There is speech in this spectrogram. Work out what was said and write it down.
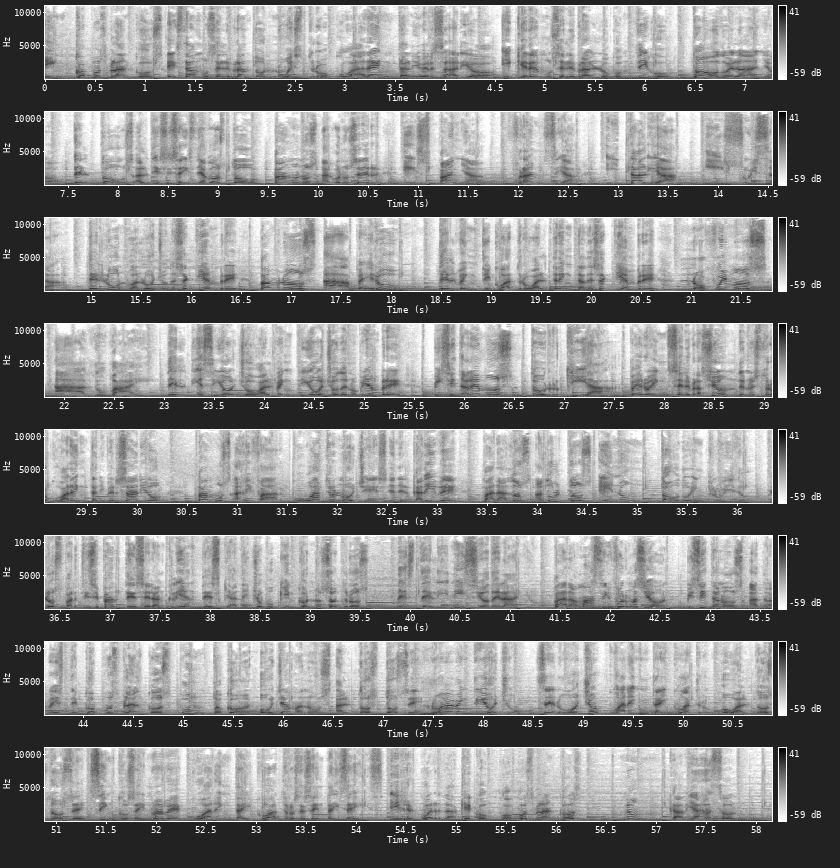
En Copos Blancos estamos celebrando nuestro 40 aniversario y queremos celebrarlo contigo todo el año. Del 2 al 16 de agosto, vámonos a conocer España, Francia, Italia y Suiza. Del 1 al 8 de septiembre, vámonos a Perú. Del 24 al 30 de septiembre, nos fuimos a Dubai. Del 18 al 28 de noviembre, visitaremos Turquía. Pero en celebración de nuestro 40 aniversario, vamos a rifar cuatro noches en el Caribe para dos adultos en un todo incluido. Los participantes serán clientes que han hecho booking con nosotros desde el inicio del año. Para más información, visítanos a través de coposblancos.com o llámanos al 212-928-0844 o al 212-569-4466. Y recuerda que con Copos Blancos nunca viajas solo.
